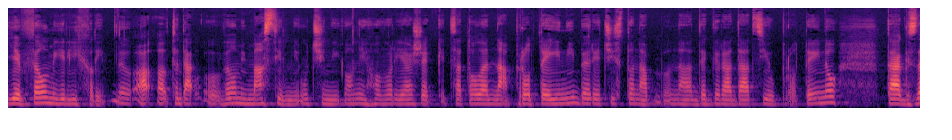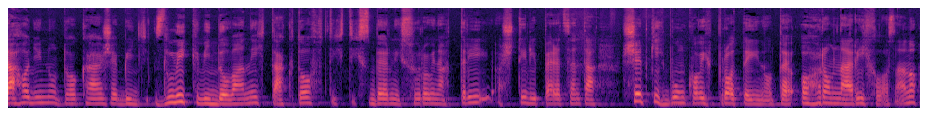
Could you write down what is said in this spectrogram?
je veľmi rýchly. A, a teda veľmi masívny, účinný. Oni hovoria, že keď sa to len na proteíny, berie čisto na, na degradáciu proteínov, tak za hodinu dokáže byť zlikvidovaných takto v tých, tých zberných súrovinách 3 až 4% všetkých bunkových proteínov. To je ohromná rýchlosť. Áno?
